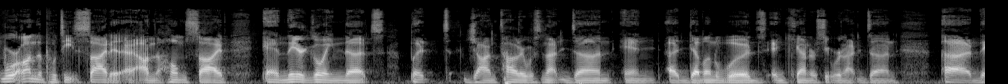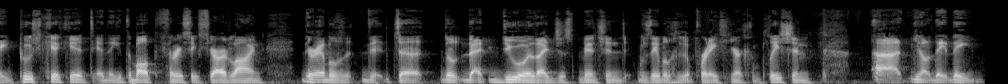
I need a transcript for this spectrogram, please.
we're on the Poteet side, uh, on the home side, and they are going nuts. But John Tyler was not done, and uh, Devlin Woods and Keandre Street were not done. Uh, they push kick it and they get the ball the 36 yard line. They're able to, to, to, that duo that I just mentioned was able to hook up for an 18 yard completion. Uh, you know, they, they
